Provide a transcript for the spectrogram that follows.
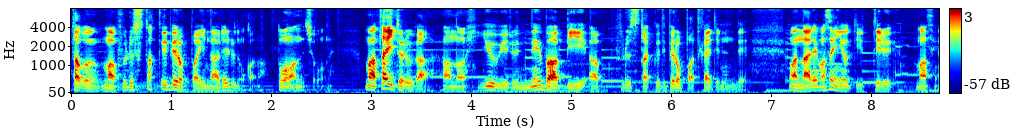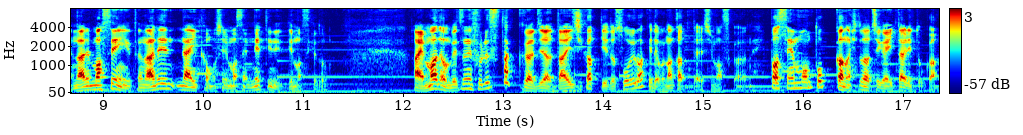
多分、まあ、フルスタックデベロッパーになれるのかなどうなんでしょうね。まあ、タイトルが、あの、You will never be a full stack developer って書いてるんで、まあ、なれませんよって言ってる、まあ、なれませんよってなれないかもしれませんねって言ってますけど、はい。まあでも別にフルスタックがじゃあ大事かっていうとそういうわけでもなかったりしますからね。やっぱ専門特化の人たちがいたりとか、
